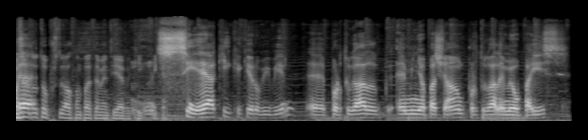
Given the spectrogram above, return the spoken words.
Ou já adotou Portugal completamente e é aqui que fica? Sim, é aqui que quero viver. É, Portugal é minha paixão, Portugal é meu país.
